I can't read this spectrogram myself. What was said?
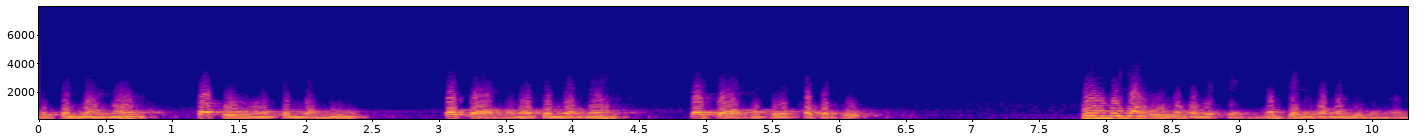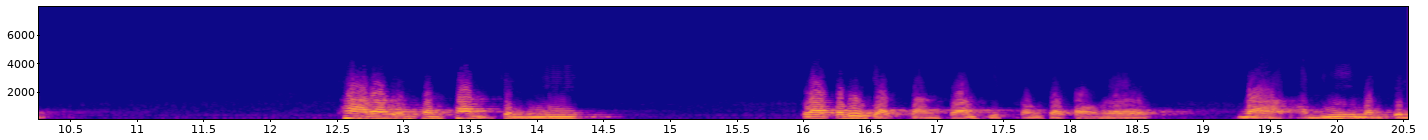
มันเป็นอย่างนั้น ก็ปรุงมันเป็นอย่างนี้ก็แต่งมันเป็นอย่างนั้นก็แต่งมันเป็นก็เป็นทุกข์ปรุงไปอย่างอื่นมันก็ไม่เป็น มันเป็นของมันอยู่อย่างนั้น ถ้าเราเห็นคนสั้นเช่นนี้ เราก็รู้จักสั่งสอนจิตของเจ้าของแล้วว่าอันนี้มันเป็น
